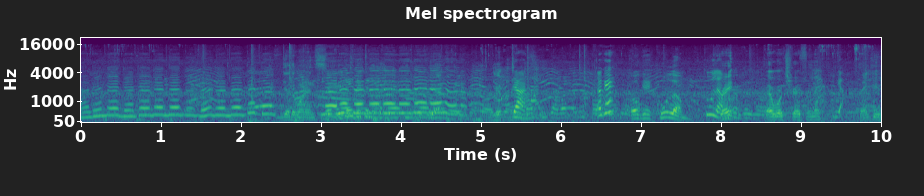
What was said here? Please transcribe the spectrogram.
The other one in C. Done. Okay? Okay, Coolam. Cool. Great. That works great for me. Yeah. Thank you.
